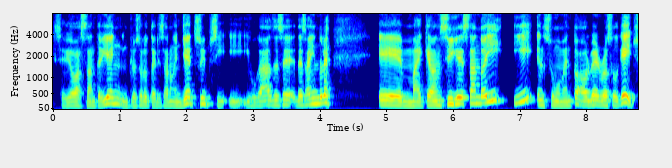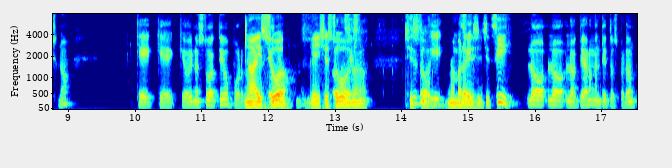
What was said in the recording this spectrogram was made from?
se vio bastante bien, incluso lo utilizaron en jet sweeps y, jugadas de, esa índole. Eh, Mike Evans sigue estando ahí y en su momento va a volver Russell Gage, ¿no? Que, que, que hoy no estuvo activo por... No, ahí estuvo, Gage estuvo, ¿no? Sí, estuvo, número 17. Sí, lo, lo, lo activaron antitos, perdón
